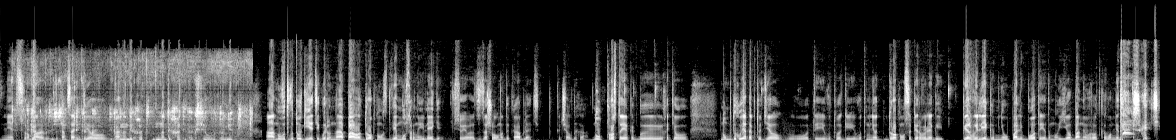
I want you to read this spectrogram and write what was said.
Нет, Сурамар до конца ты не как- делал. Ты А? как на дыхат, на дыхат ты как сел в итоге? А, ну вот в итоге, я тебе говорю, на опала дропнулось две мусорные леги. И все, я зашел на ДК, блядь, качал ДК. Ну, просто я как бы хотел... Ну, дохуя так кто делал, вот, и в итоге, вот мне дропнулся первый лего, и первый лего мне упали боты, я думал, ебаный в рот, кого мне дальше качать?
